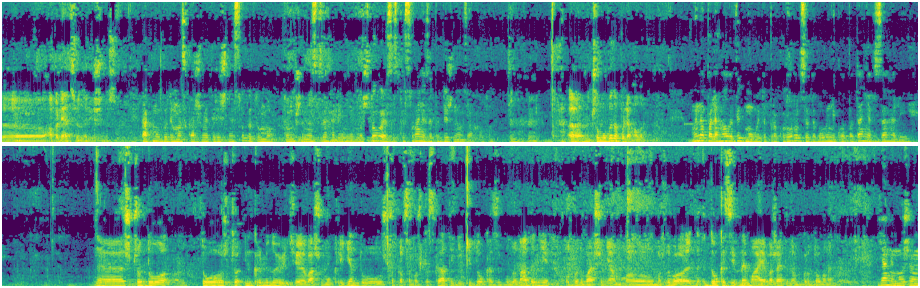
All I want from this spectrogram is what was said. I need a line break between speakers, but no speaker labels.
е, апеляцію на рішення суду?
Так, ми будемо оскаржувати рішення суду, тому, тому що нас взагалі не влаштовує застосування запобіжного заходу.
Е, На чому ви наполягали?
Ми наполягали відмовити прокурору в задоволенні клопотання взагалі.
Е, Щодо того, що інкримінують вашому клієнту, що про це можете сказати? Які докази були надані обвинуваченням? Можливо, доказів немає, вважаєте необґрунтованим?
Я не можу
